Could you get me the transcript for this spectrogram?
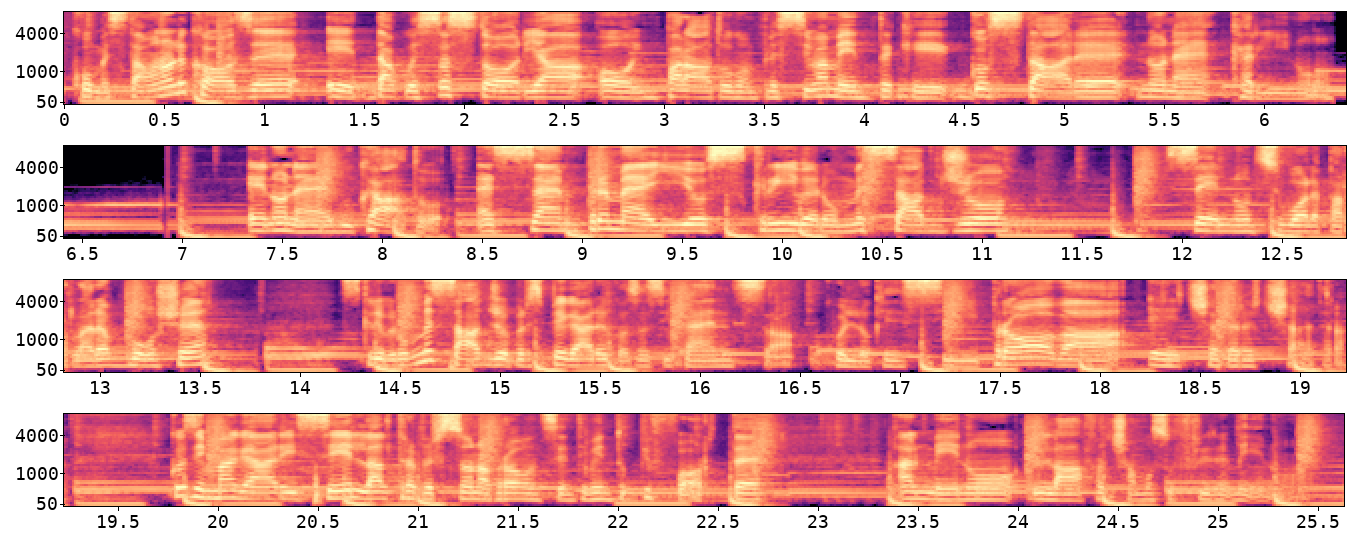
come stavano le cose e da questa storia ho imparato complessivamente che gostare non è carino e non è educato. È sempre meglio scrivere un messaggio se non si vuole parlare a voce, scrivere un messaggio per spiegare cosa si pensa, quello che si prova, eccetera, eccetera. Così magari se l'altra persona prova un sentimento più forte, almeno la facciamo soffrire meno.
